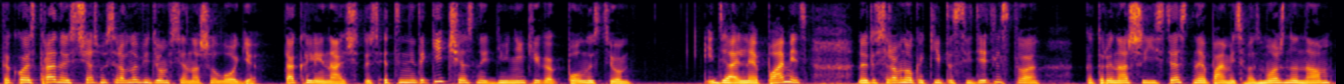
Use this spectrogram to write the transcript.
такое странное. Сейчас мы все равно ведем все наши логи, так или иначе. То есть это не такие честные дневники, как полностью идеальная память, но это все равно какие-то свидетельства, которые наша естественная память, возможно, нам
